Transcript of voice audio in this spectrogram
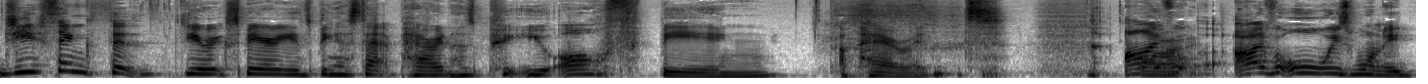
do you think that your experience being a step parent has put you off being a parent? I've Or- I've always wanted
